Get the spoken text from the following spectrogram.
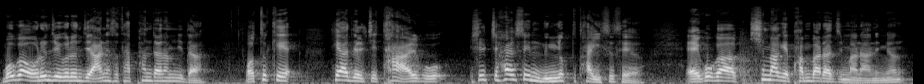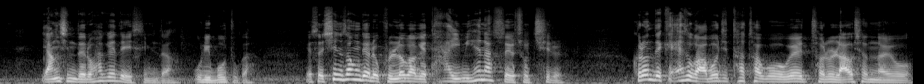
뭐가 옳은지 그런지 안에서 다 판단합니다. 어떻게 해야 될지 다 알고 실제 할 수 있는 능력도 다 있으세요. 에고가 심하게 반발하지만 않으면 양심대로 하게 돼 있습니다. 우리 모두가. 그래서 신성대로 굴러가게 다 이미 해놨어요. 조치를. 그런데 계속 아버지 탓하고 왜 저를 낳으셨나요?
